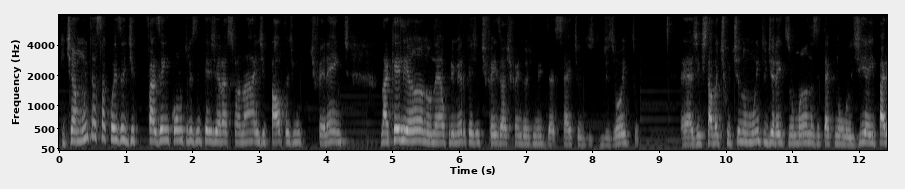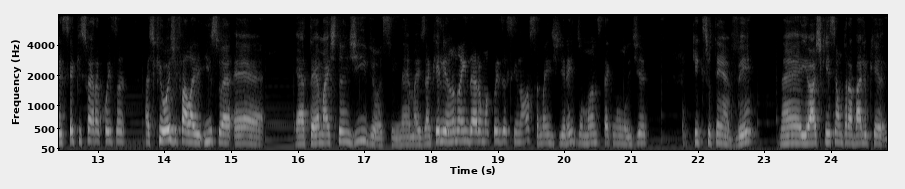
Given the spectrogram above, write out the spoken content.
que tinha muito essa coisa de fazer encontros intergeracionais de pautas muito diferentes. Naquele ano, né, o primeiro que a gente fez, eu acho que foi em 2017 ou 2018, é, a gente estava discutindo muito direitos humanos e tecnologia e parecia que isso era coisa. Acho que hoje falar isso é, é, é, até mais tangível, assim, né? Mas naquele ano ainda era uma coisa assim, nossa, mas direitos humanos, tecnologia, o que, que isso tem a ver? Né? E eu acho que esse é um trabalho que é,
